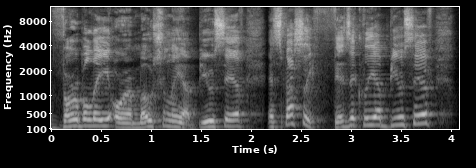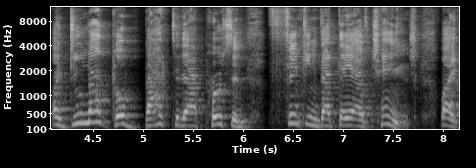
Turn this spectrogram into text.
verbally or emotionally abusive, especially physically abusive, like, do not go back to that person thinking that they have changed. Like,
